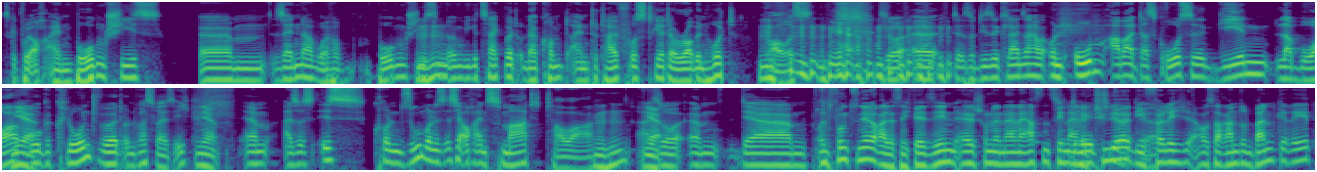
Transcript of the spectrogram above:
es gibt wohl auch einen Bogenschieß ähm, Sender, wo einfach Bogenschießen mhm. irgendwie gezeigt wird und da kommt ein total frustrierter Robin Hood raus. ja. so, äh, so diese kleinen Sachen. Und oben aber das große Genlabor, ja. wo geklont wird und was weiß ich. Ja. Ähm, also es ist Konsum und es ist ja auch ein Smart Tower. Mhm. Also ähm, der Und funktioniert auch alles nicht. Wir sehen äh, schon in einer ersten Szene eine Tür, die völlig außer Rand und Band gerät.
